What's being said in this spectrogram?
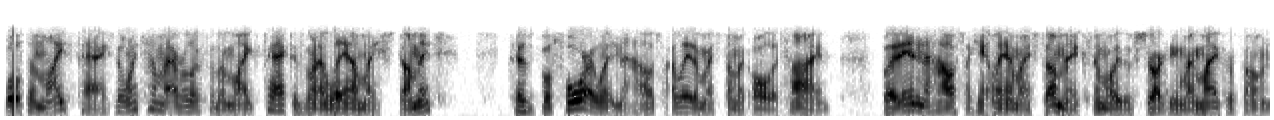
Well, the mic pack. The only time I ever look for the mic pack is when I lay on my stomach. Because before I went in the house, I laid on my stomach all the time. But in the house, I can't lay on my stomach 'cause I'm always obstructing my microphone.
